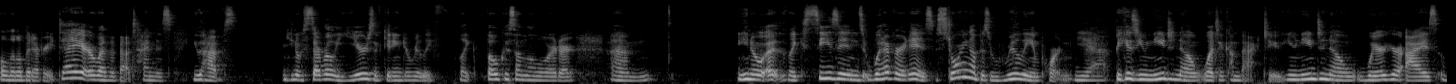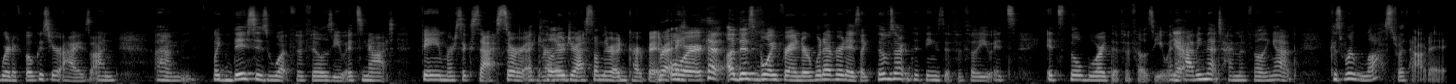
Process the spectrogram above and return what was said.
a little bit every day or whether that time is you have, you know, several years of getting to really like focus on the Lord or, um, you know, uh, like seasons, whatever it is, storing up is really important. Yeah. Because you need to know what to come back to. You need to know where your eyes, where to focus your eyes on. Um, like this is what fulfills you. It's not fame or success or a killer Right. dress on the red carpet Right. or uh, this boyfriend or whatever it is. Like those aren't the things that fulfill you. It's it's the Lord that fulfills you. And Yeah. having that time of filling up because we're lost without it.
